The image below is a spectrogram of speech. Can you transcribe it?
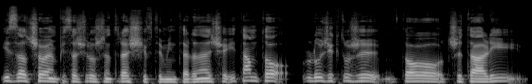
I zacząłem pisać różne treści w tym internecie i tam to ludzie, którzy to czytali,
